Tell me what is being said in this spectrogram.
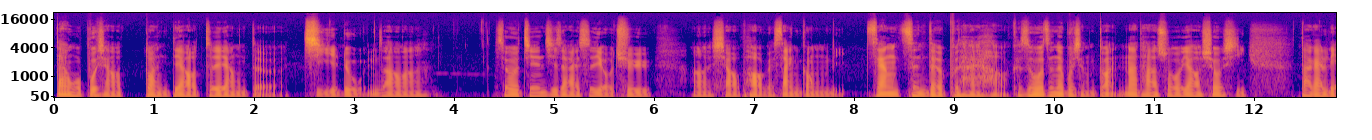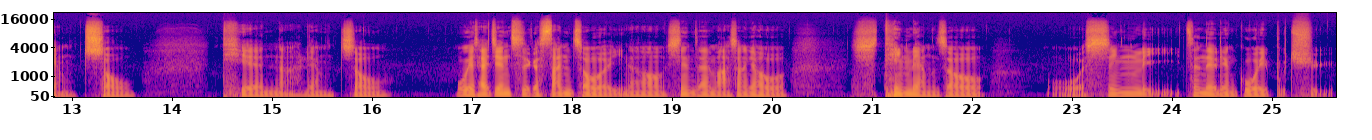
但我不想要断掉这样的记录，你知道吗？所以我今天其实还是有去呃小跑个三公里，这样真的不太好。可是我真的不想断。那他说要休息大概两周，天哪，两周，我也才坚持个三周而已，然后现在马上要我。停两周，我心里真的有点过意不去，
